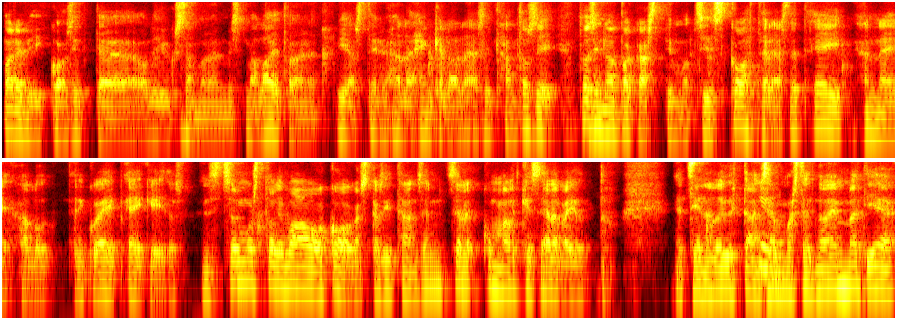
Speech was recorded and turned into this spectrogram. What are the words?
pari viikkoa sitten oli yksi semmoinen, missä mä laitoin viestin yhdelle henkilölle, ja sitten hän tosi, tosi napakasti, mutta siis kohtelee sitä, että ei, hän ei halua, niin kuin ei, ei kiitos. Sitten se musta oli vaan ok, koska sittenhän se nyt sel, kummallekin selvä juttu. Että siinä oli yhtään Kyllä. semmoista, että no en mä tiedä,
